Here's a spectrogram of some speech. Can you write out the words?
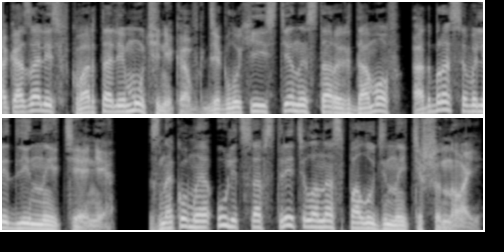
оказались в квартале мучеников, где глухие стены старых домов отбрасывали длинные тени знакомая улица встретила нас полуденной тишиной.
